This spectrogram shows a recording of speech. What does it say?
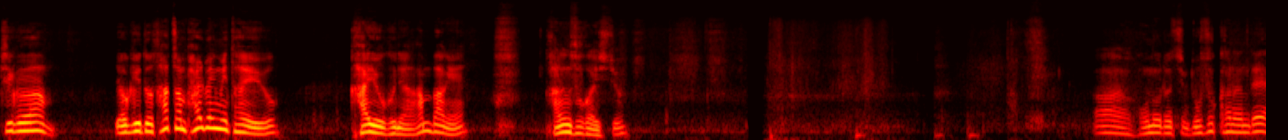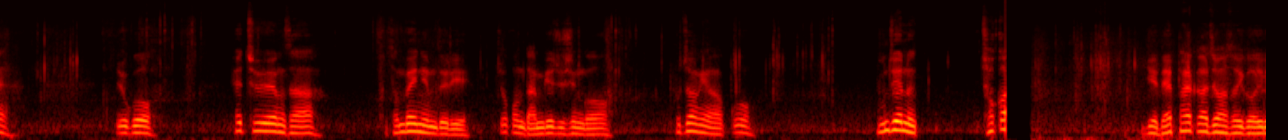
지금 여기도 4,800m예요. 가요 그냥 한 방에 가는 수가 있죠. 아 오늘은 지금 노숙하는데 요거 해초 여행사 선배님들이 조금 남겨주신 거 포장해갖고 문제는 저가 이게 네팔까지 와서 이거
